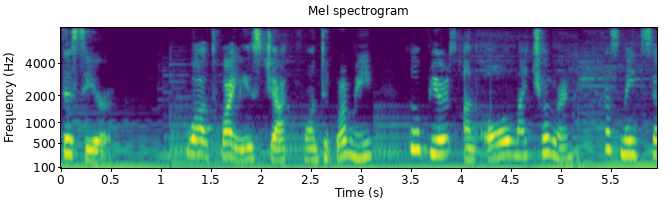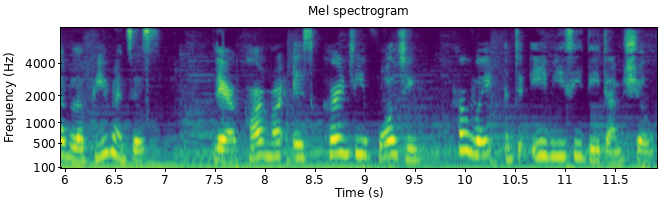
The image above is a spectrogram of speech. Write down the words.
this year. Walt Willey's Jack Montgomery, who appears on All My Children, has made several appearances. Blair Cramer is currently vaulting her way into ABC daytime show.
